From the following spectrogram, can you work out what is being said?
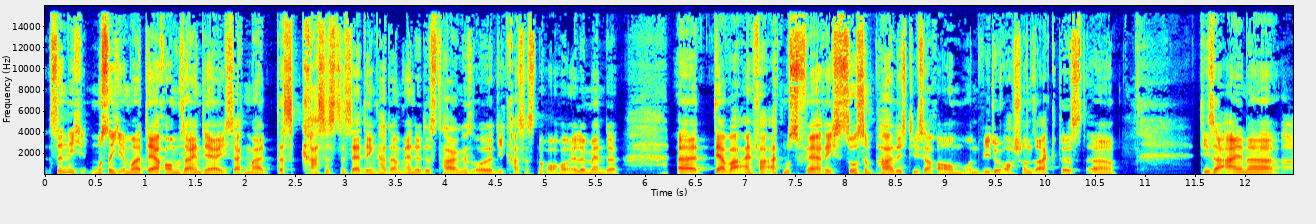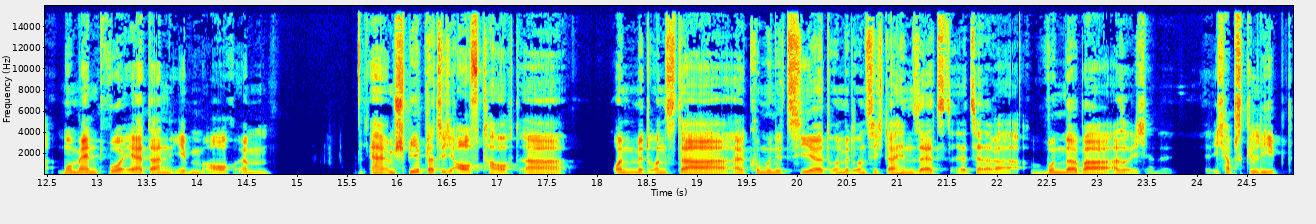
sind nicht, muss nicht immer der Raum sein, der, ich sag mal, das krasseste Setting hat am Ende des Tages oder die krassesten Horrorelemente. Äh, der war einfach atmosphärisch so sympathisch, dieser Raum. Und wie du auch schon sagtest, äh, dieser eine Moment, wo er dann eben auch im, äh, im Spiel plötzlich auftaucht äh, und mit uns da äh, kommuniziert und mit uns sich da hinsetzt, etc. Wunderbar. Also ich, ich habe es geliebt.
